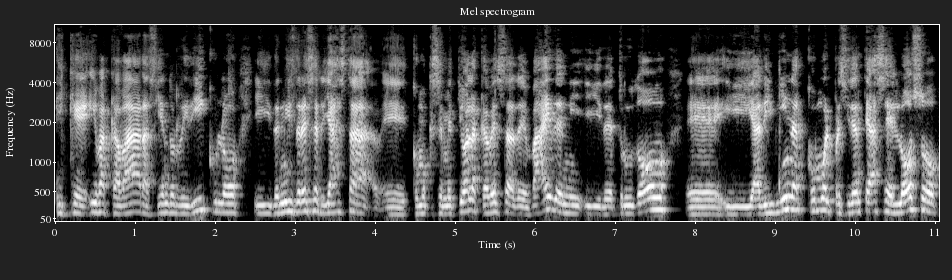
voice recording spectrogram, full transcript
y que iba a acabar haciendo el ridículo y Denise Dresser ya está eh, como que se metió a la cabeza de Biden y, de Trudeau eh, y adivina cómo el presidente hace el oso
